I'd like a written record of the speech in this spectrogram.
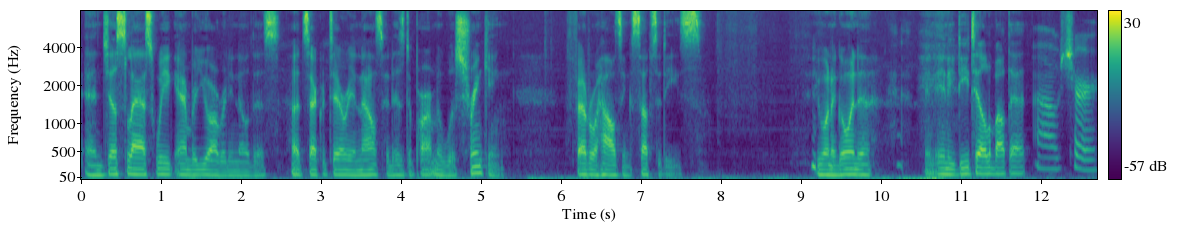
And just last week, Amber, you already know this, HUD Secretary announced that his department was shrinking federal housing subsidies. You want to go into in any detail about that? Oh, sure.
